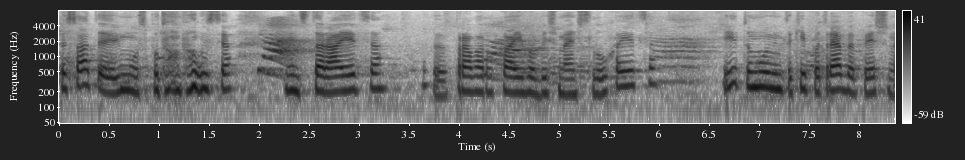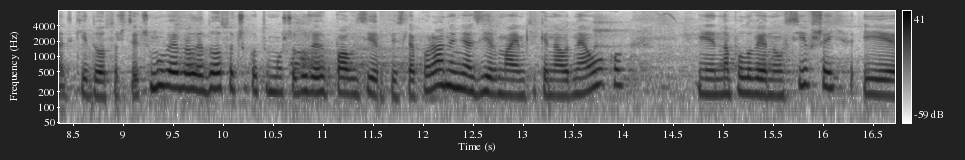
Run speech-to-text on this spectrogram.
Писати йому сподобалося, він старається, е, права рука його більш-менш слухається. І тому він такі потреби пише на такій досочці. Чому вибрали досочку? Тому що дуже впав зір після поранення. Зір маємо тільки на одне око, і наполовину усівший, і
